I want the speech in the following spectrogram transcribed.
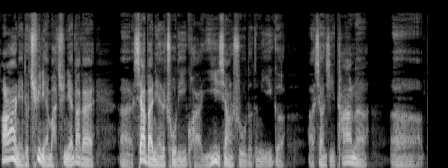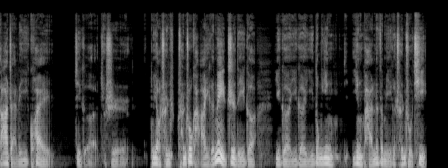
二二年就去年吧，去年大概呃下半年出的一款一亿像素的这么一个啊相机，它呢呃搭载了一块。这个就是不要存存储卡，一个内置的一个一个一个移动硬硬盘的这么一个存储器，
